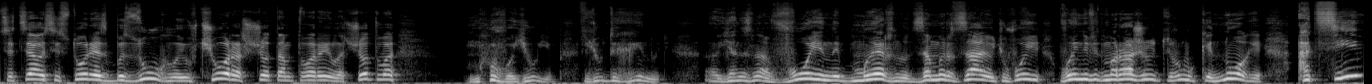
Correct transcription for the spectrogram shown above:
це ця ось історія з безуглою. Вчора що там творилось, що творилось. Ми воюємо, люди гинуть. Е, Я не знаю, воїни мерзнуть, замерзають, вої- воїни відморажують руки, ноги. А ці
